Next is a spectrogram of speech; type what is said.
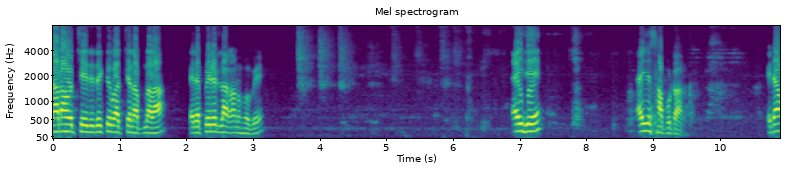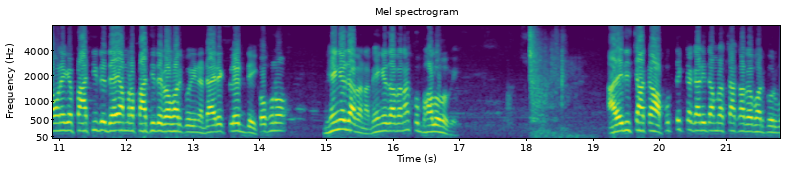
কাটা হচ্ছে যে দেখতে পাচ্ছেন আপনারা, এটা পেলেট লাগানো হবে। এই যে এই যে সাপোর্টার এটা অনেকে পাতিতে দেয়, আমরা পাতিতে ব্যবহার করি না ডাইরেক্ট প্লেট দেই। কখনো ভেঙে যাবে না, ভেঙে যাবে না, খুব ভালো হবে। আর এই যে চাকা, প্রত্যেকটা গাড়িতে আমরা চাকা ব্যবহার করব।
